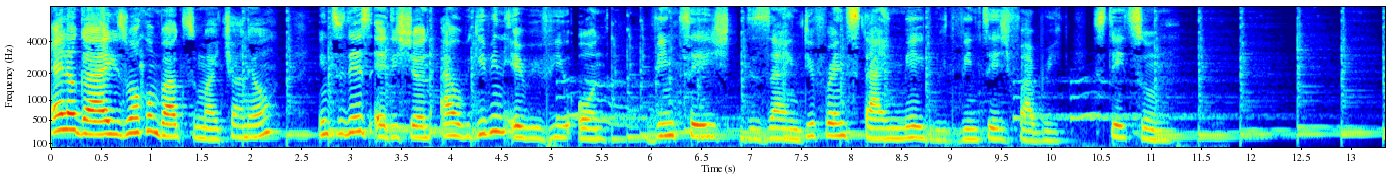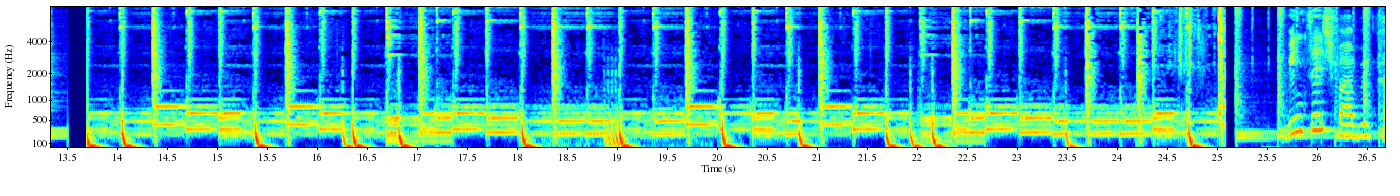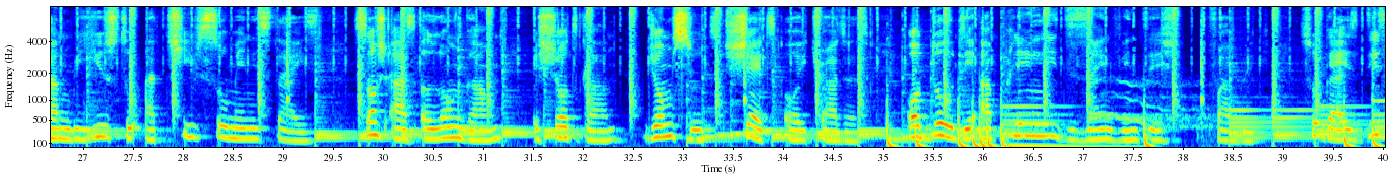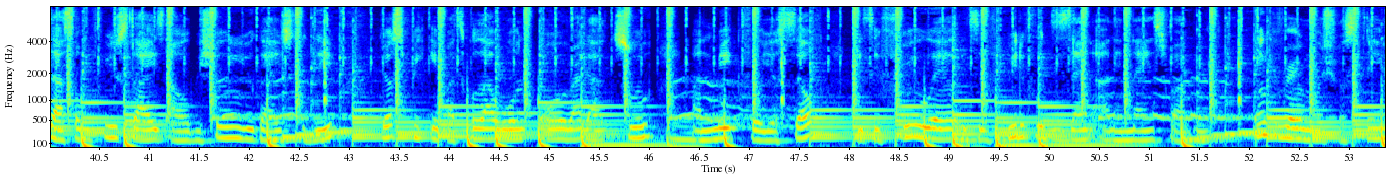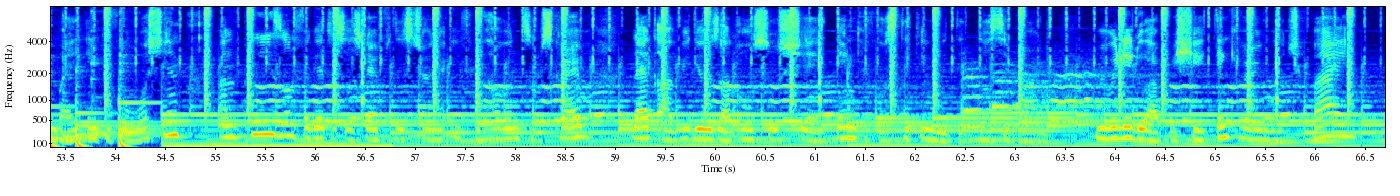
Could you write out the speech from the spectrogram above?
hello guys. Welcome back to my channel. In today's edition i will be giving a review on vintage design different style made with vintage fabric. Stay tuned. Vintage fabric can be used to achieve so many styles, such as a long gown, a short gown, jumpsuit, shirt, or trousers. Although they are plainly designed vintage fabric. So guys, these are some few styles I will be showing you guys today. Just pick a particular one or rather two and make for yourself. It's a free wear, it's a beautiful design and a nice fabric. Thank you very much for staying by. Thank you for watching and please don't forget to subscribe to this channel if haven't like our videos and also share. Thank you for sticking with the Docy brand. We really do appreciate. Thank you very much. Bye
